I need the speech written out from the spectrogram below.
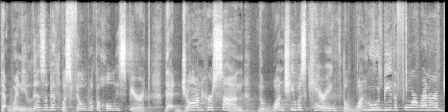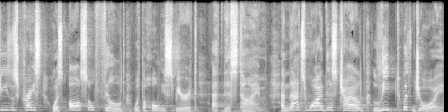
that when Elizabeth was filled with the Holy Spirit, that John, her son, the one she was carrying, the one who would be the forerunner of Jesus Christ, was also filled with the Holy Spirit at this time. And that's why this child leaped with joy.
